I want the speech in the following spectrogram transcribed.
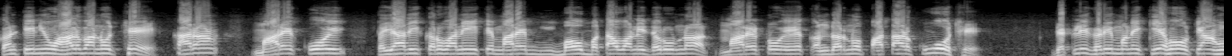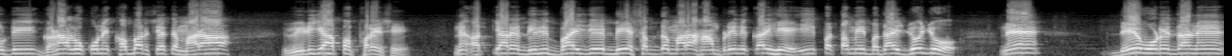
કન્ટિન્યુ હાલવાનો જ છે. કારણ મારે કોઈ તૈયારી કરવાની કે મારે બહુ બતાવવાની જરૂર નથી મારે તો એક અંદરનો પાતાળ કૂવો છે. જેટલી ઘડી મને કહેવો ત્યાં સુધી ઘણા લોકોને ખબર છે કે મારા વીડિયા પર ફરે છે. ને અત્યારે દિલીપભાઈ જે બે શબ્દ મારા સાંભળીને કરીએ, એ પણ તમે બધાય જોજો. ને દેવ ઓડેદાને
